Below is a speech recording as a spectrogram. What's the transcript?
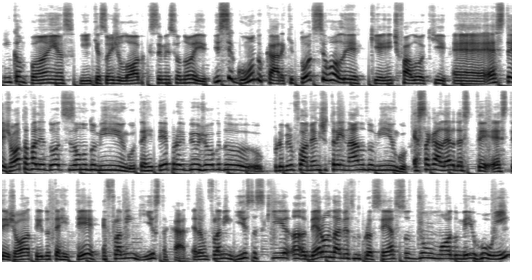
em campanhas, em questões de lobby que você mencionou aí. E segundo, cara, que todo esse rolê que a gente falou aqui, é, STJ validou a decisão no domingo, o TRT proibiu o jogo do... proibiu o Flamengo de treinar no domingo. Essa galera do ST, STJ e do TRT é flamenguista, cara. Eram flamenguistas que ah, deram andamento no processo de um modo meio ruim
